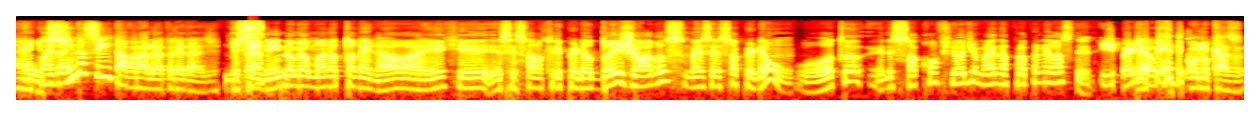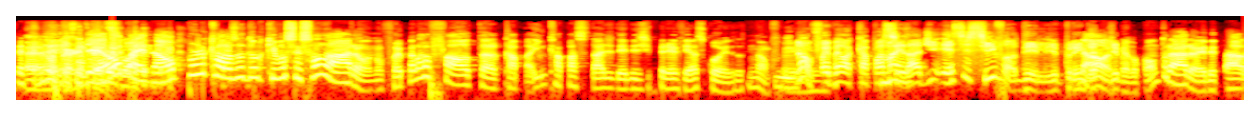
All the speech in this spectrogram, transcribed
É isso. Mas ainda assim tava na aleatoriedade. Defendendo o meu mano Tonegal aí, que vocês falam que ele perdeu dois jogos, mas ele só perdeu um. O outro, ele só confiou demais no próprio negócio dele. E perdeu. Ele perdeu, no caso. É, Ele perdeu. Perdeu, mas não por causa do que vocês falaram. Não foi pela falta, capa- incapacidade dele de prever as coisas. Não, foi. Não, foi pela capacidade excessiva dele de prender. Não, de- pelo contrário, ele, tá,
